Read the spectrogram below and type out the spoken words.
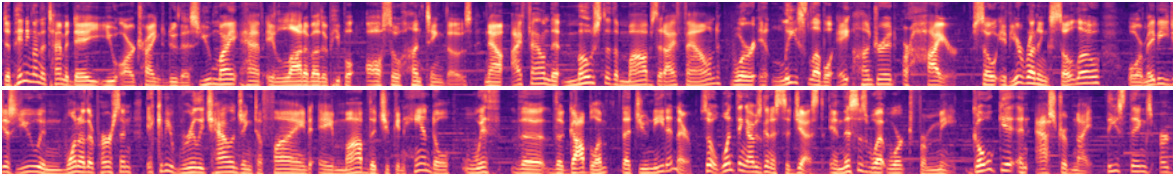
Depending on the time of day you are trying to do this, you might have a lot of other people also hunting those. Now, I found that most of the mobs that I found were at least level 800 or higher. So if you're running solo or maybe just you and one other person, it can be really challenging to find a mob that you can handle with the the goblin that you need in there. So one thing I was going to suggest, and this is what worked for me, go get an Astrub Knight. These things are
